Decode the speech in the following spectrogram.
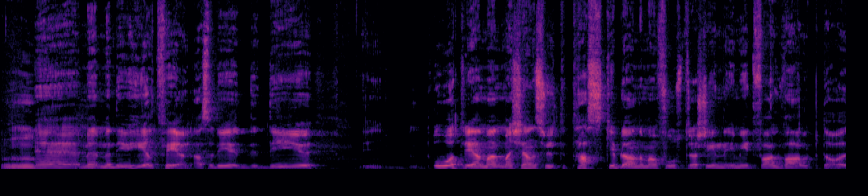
Mm. Eh, men, men, det är ju helt fel. Alltså det, det, det är ju återigen, man, man känns ju lite taskig ibland när man fostrar sin, i mitt fall, valp då.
